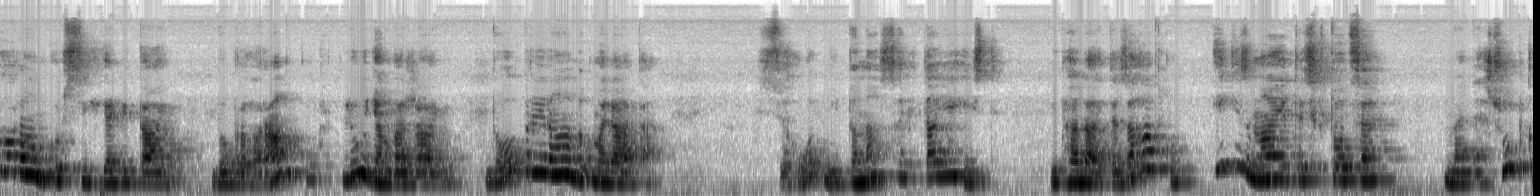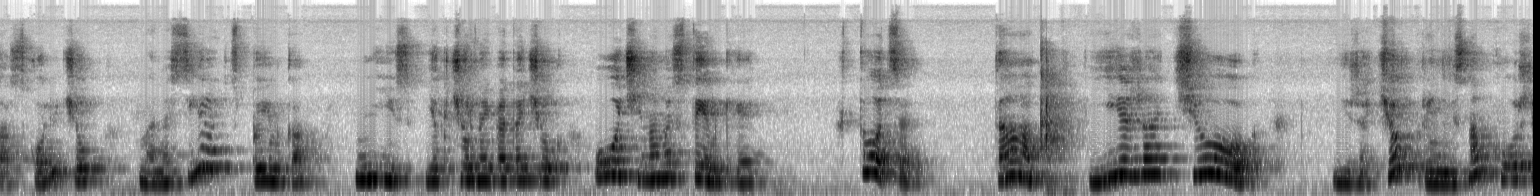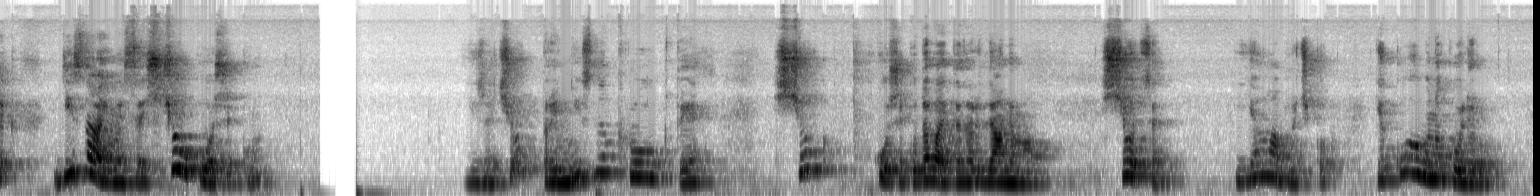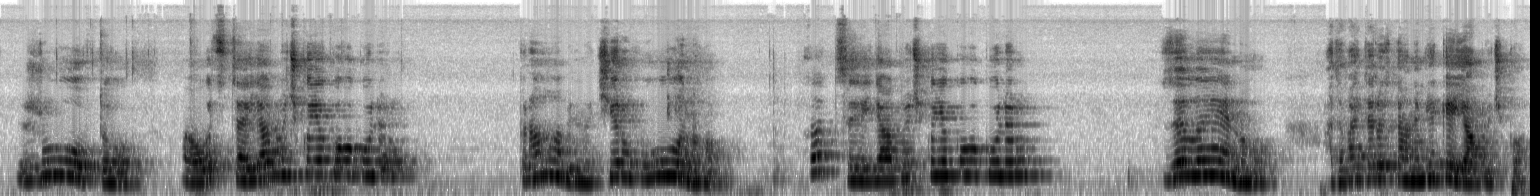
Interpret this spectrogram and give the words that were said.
Доброго ранку всіх я вітаю. Доброго ранку людям бажаю. Добрий ранок, малята. Сьогодні до нас завітає гість. Відгадайте загадку і дізнаєтесь, хто це. Мене шубка з колючок, в мене сіра спинка, ніс, як чорний п'ятачок, очі намистинки. Хто це? Так, їжачок. Їжачок приніс нам кошик. Дізнаємося, що у кошику. Їжачок приніс нам фрукти. Що в кошику? Давайте розглянемо. Що це? Яблучко. Якого воно кольору? Жовтого. А ось це яблучко якого кольору? Правильно, червоного. А це яблучко якого кольору? Зеленого. А давайте розглянемо, яке яблучко.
